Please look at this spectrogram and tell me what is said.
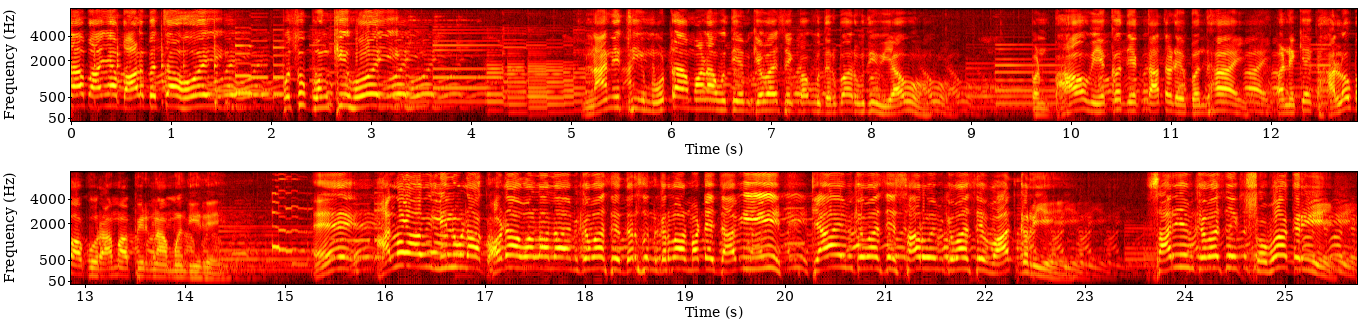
સાહેબ, અહીંયા બાળ બચ્ચા હોય, પશુ પંખી હોય નાનીથી મોટા માણા સુધી એમ કહેવાય છે કે બાબુ દરબાર સુધી આવો. પણ ભાવ એક જ એક તાતડે બંધાય અને કે હાલો બાપુ, રામાપીરના મંદિરે. હે? હાલો આવી લીલુડા ઘોડા વાળાના એમ કહેવાશે દર્શન કરવા માટે જ આવી. ત્યાં એમ કહેવાય છે, સારો, એમ કહેવાશે વાત કરીએ. સારી એમ કહેવાશે એક શોભા કરીએ.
